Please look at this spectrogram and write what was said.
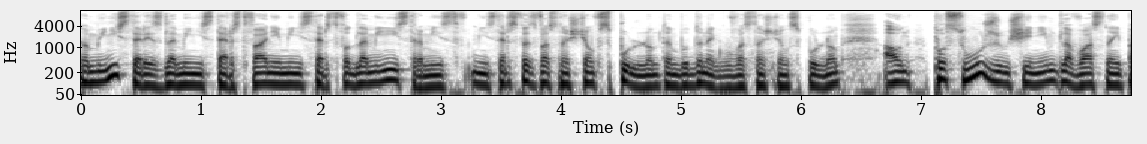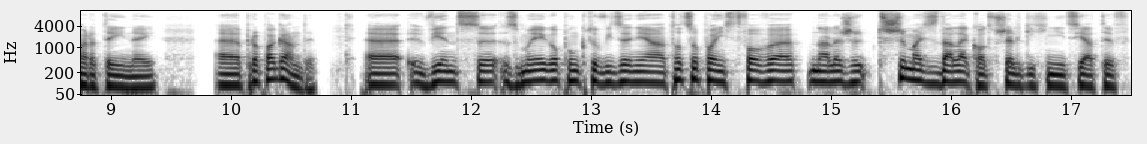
To minister jest dla ministerstwa, a nie ministerstwo dla ministra. Ministerstwo jest własnością wspólną, ten budynek był własnością wspólną, a on posłużył się nim dla własnej partyjnej e, propagandy. E, więc z mojego punktu widzenia to, co państwowe, należy trzymać z daleka od wszelkich inicjatyw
